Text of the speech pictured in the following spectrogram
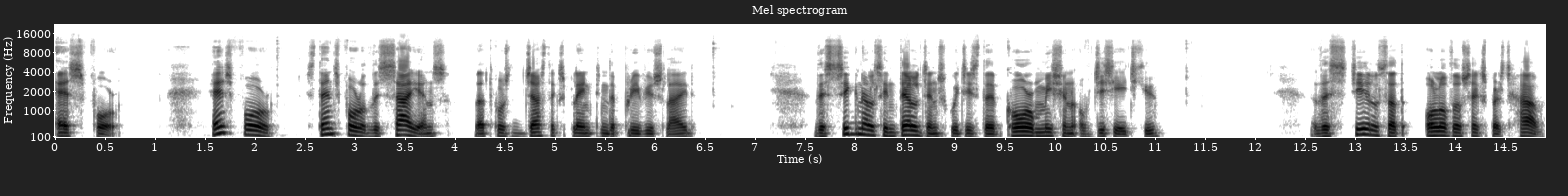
S4. S4 stands for the science that was just explained in the previous slide, the signals intelligence, which is the core mission of GCHQ, the skills that all of those experts have,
